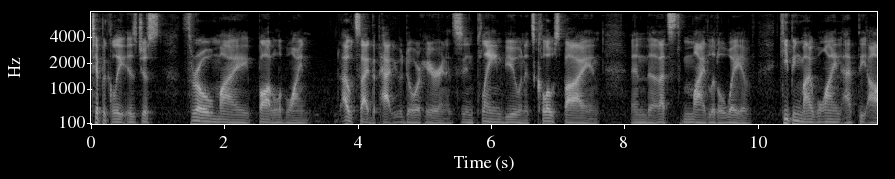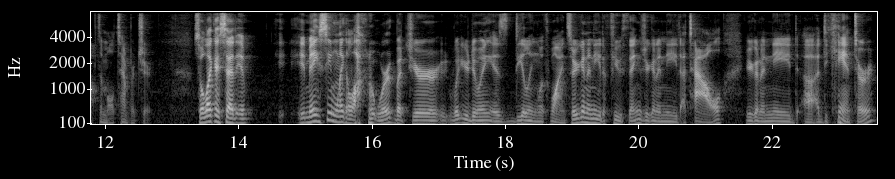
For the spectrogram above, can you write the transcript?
typically is just throw my bottle of wine outside the patio door here and it's in plain view and it's close by and and uh, that's my little way of keeping my wine at the optimal temperature. So like I said, it, it may seem like a lot of work, but you're what you're doing is dealing with wine. So you're going to need a few things. You're going to need a towel. You're going to need uh, a decanter.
